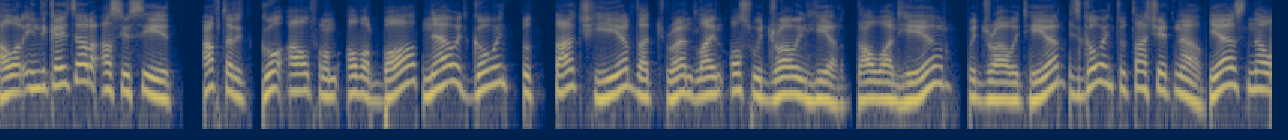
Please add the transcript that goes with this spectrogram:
Our indicator as you see it after it go out from overbought, now it's going to touch here that trend line also we draw in here. That one here, we draw it here. It's going to touch it now. Yes, now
